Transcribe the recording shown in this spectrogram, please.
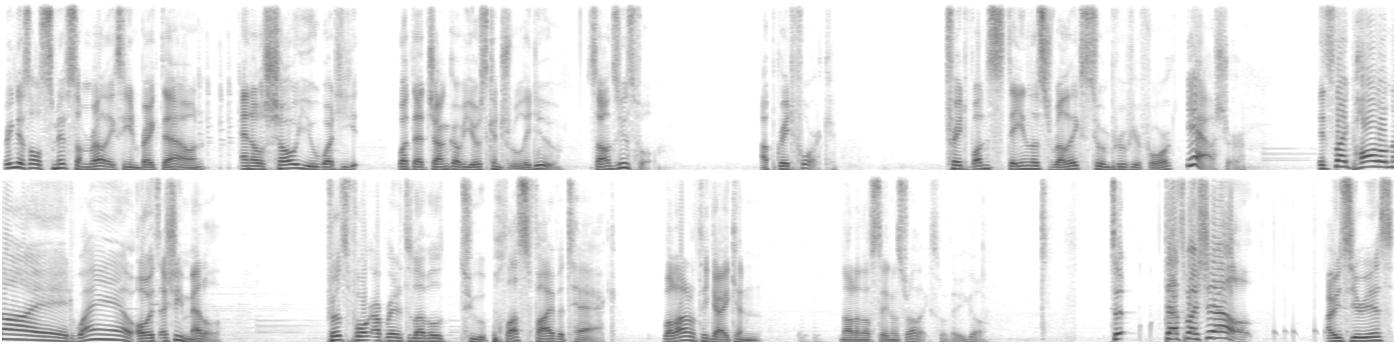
Bring this old smith some relics he can break down, and I'll show you what he, what that junk of yours can truly do. Sounds useful. Upgrade fork. Trade one stainless relics to improve your fork? Yeah, sure. It's like Hollow Knight! Wow! Oh, it's actually metal. First fork upgraded to level 2, plus 5 attack. Well, I don't think I can... Not enough stainless relics. Well, there you go. T That's my shell! Are you serious?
